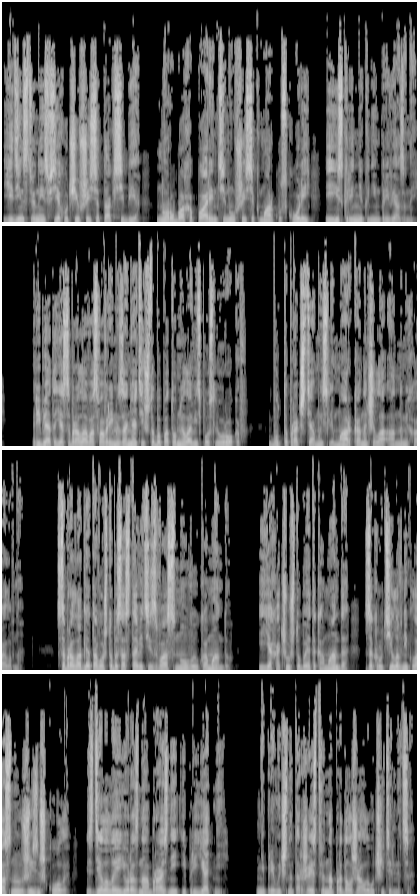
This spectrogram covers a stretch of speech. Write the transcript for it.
Единственный из всех учившийся так себе, но рубаха-парень, тянувшийся к Марку с Колей и искренне к ним привязанный. «Ребята, я собрала вас во время занятий, чтобы потом не ловить после уроков», будто прочтя мысли Марка, начала Анна Михайловна. «Собрала для того, чтобы составить из вас новую команду. И я хочу, чтобы эта команда закрутила внеклассную жизнь школы, сделала ее разнообразней и приятней». Непривычно торжественно продолжала учительница.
